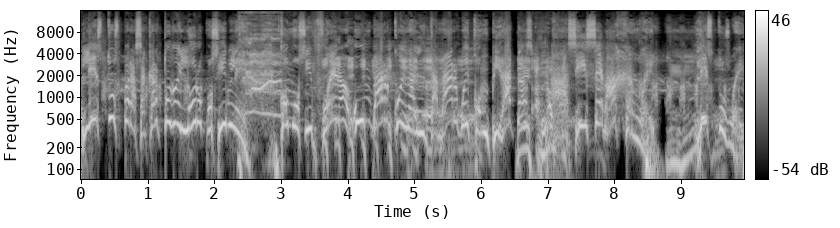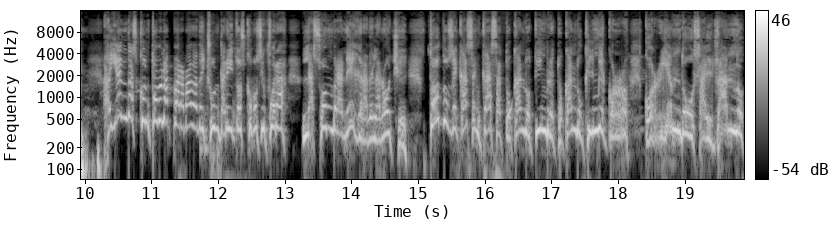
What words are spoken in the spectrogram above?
Listos para sacar todo el oro posible. Como si fuera un barco en alta mar, güey, con piratas. Así se bajan, güey. Listos, güey. Ahí andas con toda la parvada de chuntaritos como si fuera la sombra negra de la noche. Todos de casa en casa tocando timbre, tocando timbre, corro- corriendo, saltando.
